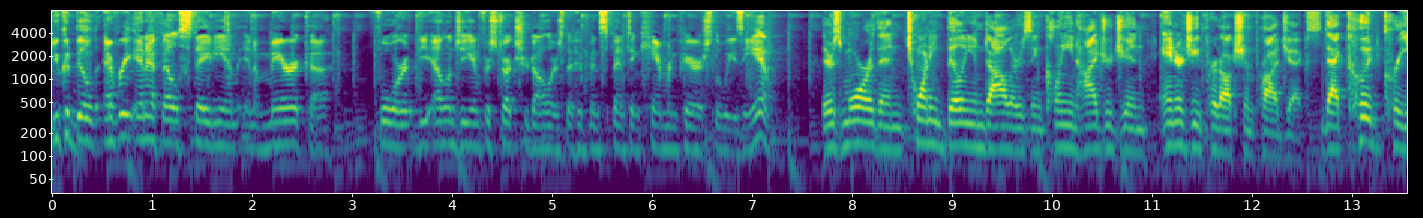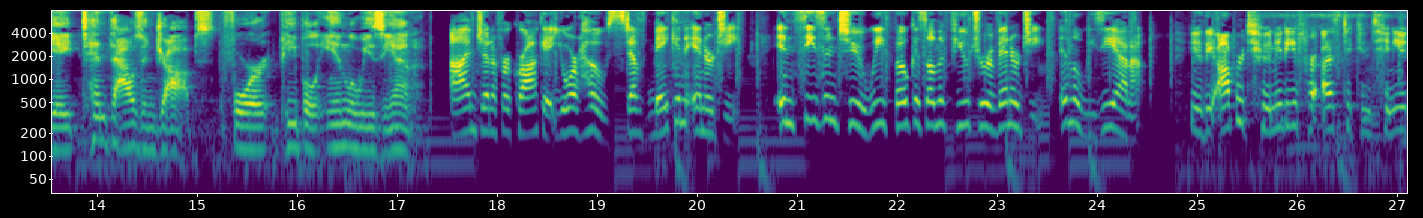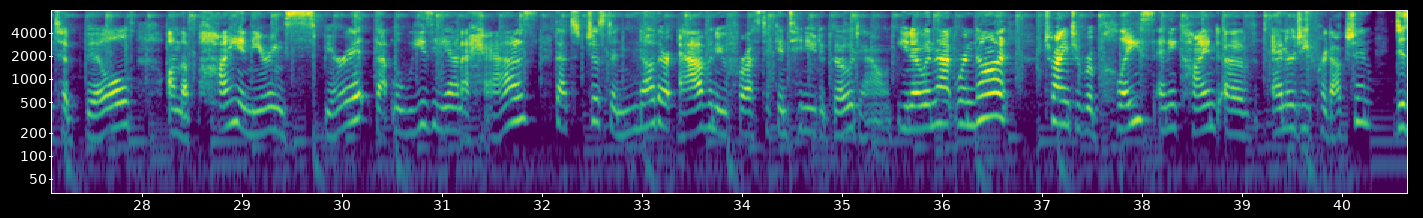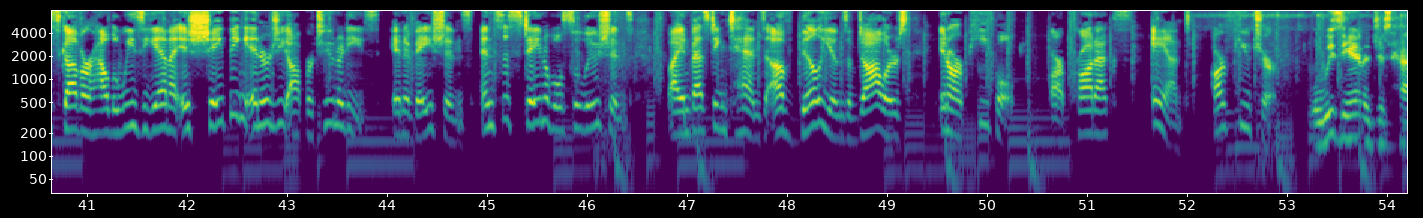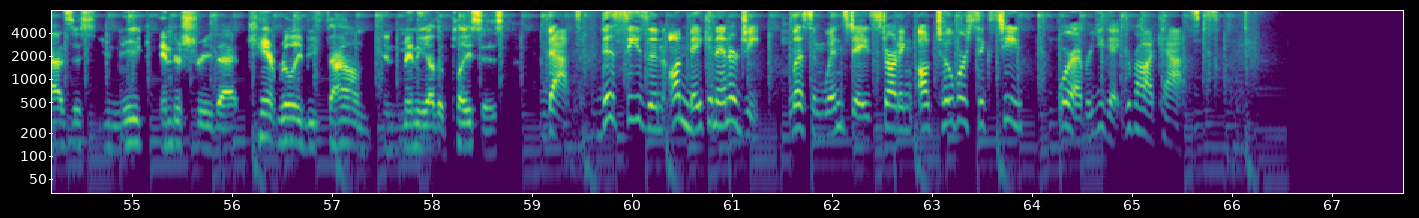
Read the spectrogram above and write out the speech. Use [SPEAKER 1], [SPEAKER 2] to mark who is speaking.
[SPEAKER 1] You could build every NFL stadium in America for the LNG infrastructure dollars that have been spent in Cameron Parish, Louisiana.
[SPEAKER 2] There's more than $20 billion in clean hydrogen energy production projects that could create 10,000 jobs for people in Louisiana.
[SPEAKER 3] I'm Jennifer Crockett, your host of Makin' Energy. In season two, we focus on the future of energy in Louisiana
[SPEAKER 4] you know, the opportunity for us to continue to build on the pioneering spirit that Louisiana has, that's just another avenue for us to continue to go down. You know, in that we're not trying to replace any kind of energy production.
[SPEAKER 3] Discover how Louisiana is shaping energy opportunities, innovations, and sustainable solutions by investing tens of billions of dollars in our people, our products, and our future.
[SPEAKER 5] Louisiana just has this unique industry that can't really be found in many other places.
[SPEAKER 3] That's this season on Makin' Energy. Listen Wednesdays starting October 16th, wherever you get your podcasts.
